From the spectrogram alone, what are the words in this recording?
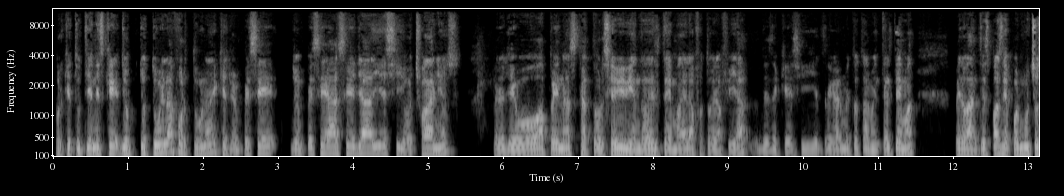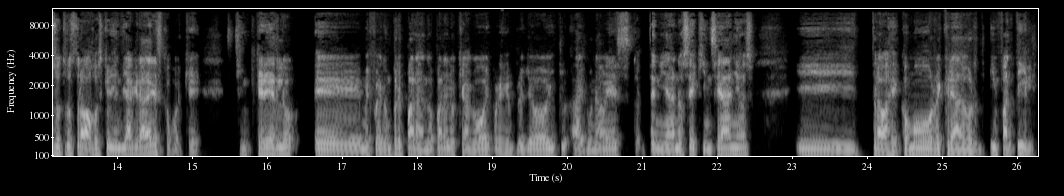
porque tú tienes que, yo, yo tuve la fortuna de que yo empecé, yo empecé hace ya 18 años, pero llevo apenas 14 viviendo del tema de la fotografía, desde que decidí entregarme totalmente al tema, pero antes pasé por muchos otros trabajos que hoy en día agradezco, porque sin quererlo, eh, me fueron preparando para lo que hago hoy. Por ejemplo, yo alguna vez tenía, no sé, 15 años y trabajé como recreador infantil.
